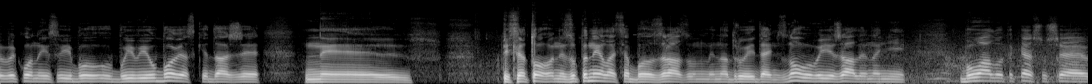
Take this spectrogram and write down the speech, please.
виконує свої бойові обов'язки, навіть не після того не зупинилася, бо зразу ми на другий день знову виїжджали на ній. Бувало таке, що ще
